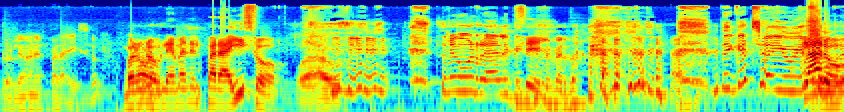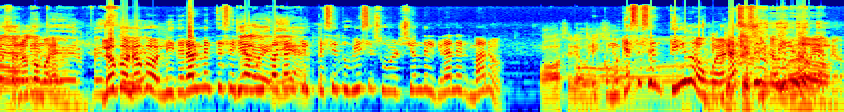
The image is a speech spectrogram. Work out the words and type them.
¿Problema en el paraíso? Bueno, Problema en el paraíso. wow. Suena como un reality. Sí. Es verdad. ¿Te cachai? Claro, sonó como. del PC. Loco, loco, literalmente sería muy bacán vería. que el PC tuviese su versión del gran hermano. Oh, sería Es buenísimo. como que hace sentido, weón, hace sentido. Bueno.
